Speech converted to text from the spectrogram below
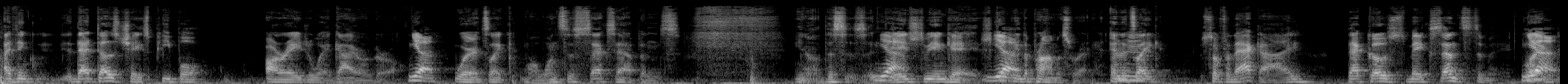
I think that does chase people our age away, guy or girl Yeah. where it's like, well, once this sex happens, you know, this is engaged Yeah. to be engaged. Yeah. Me the promise ring. And it's mm-hmm. like, so for that guy, that ghost makes sense to me. Like, Yeah.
